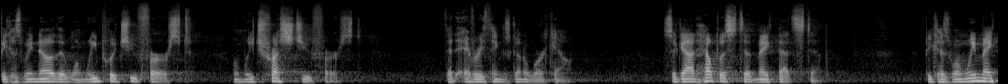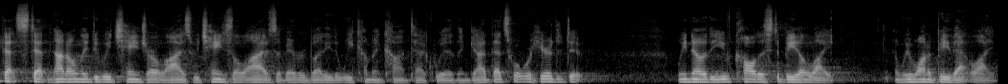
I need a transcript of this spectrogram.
because we know that when we put you first when we trust you first that everything's going to work out so god help us to make that step because when we make that step, not only do we change our lives, we change the lives of everybody that we come in contact with. And God, that's what we're here to do. We know that you've called us to be a light, and we want to be that light.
